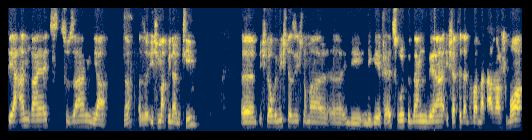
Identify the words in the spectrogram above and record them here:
der Anreiz zu sagen, ja, ne? Also ich mache wieder ein Team. Äh, ich glaube nicht, dass ich nochmal äh, in die, in die GFL zurückgegangen wäre. Ich hatte dann über mein Arrangement,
